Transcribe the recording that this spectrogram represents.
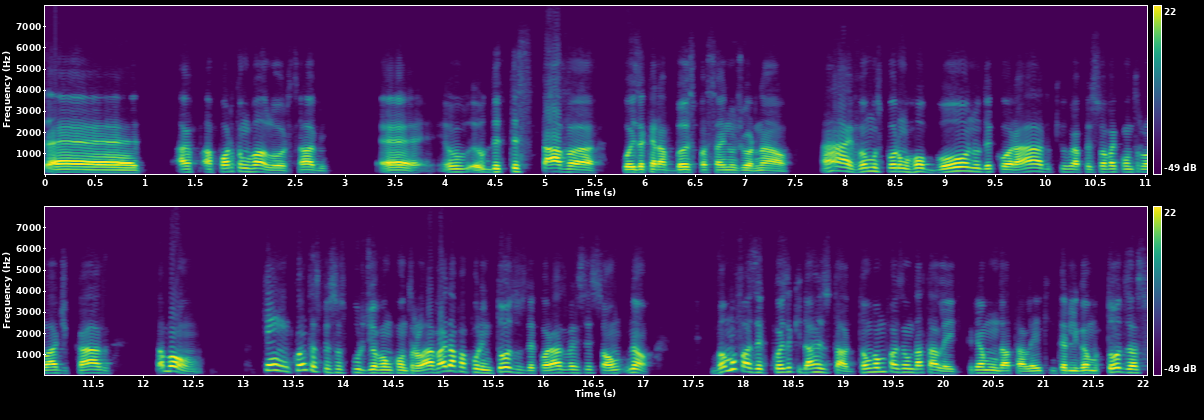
é, aportam valor, sabe? É, eu, eu, detestava coisa que era buzz para sair no jornal. Ah, vamos pôr um robô no decorado que a pessoa vai controlar de casa. Tá bom. Quem, quantas pessoas por dia vão controlar? Vai dar para pôr em todos os decorados? Vai ser só um? Não. Vamos fazer coisa que dá resultado. Então vamos fazer um data lake. Criamos um data lake, interligamos todas as,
